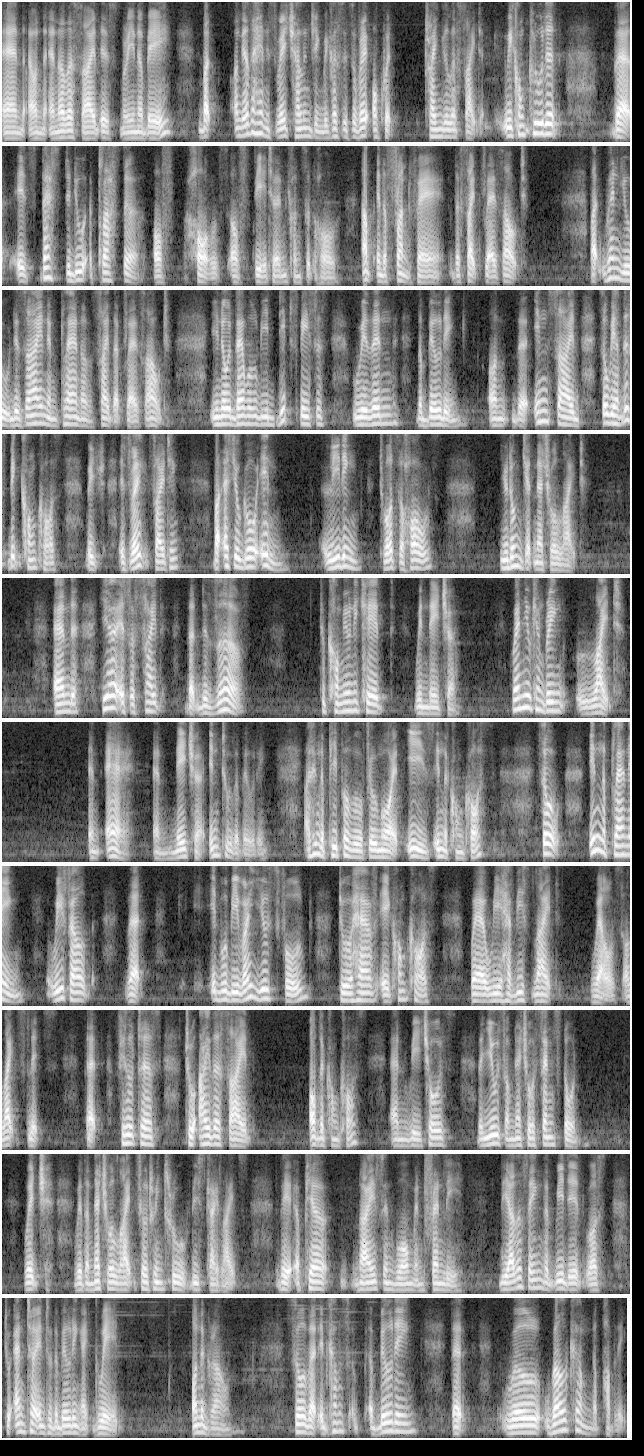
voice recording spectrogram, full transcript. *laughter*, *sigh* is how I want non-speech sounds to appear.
and on another side is Marina Bay. But on the other hand, it's very challenging because it's a very awkward triangular site. We concluded that it's best to do a cluster of halls, of theatre and concert hall, up in the front where the site flares out. But when you design and plan on a site that flares out, you know, there will be deep spaces within the building on the inside. So we have this big concourse, which is very exciting. But as you go in, leading towards the halls, you don't get natural light. And here is a site that deserves to communicate with nature. When you can bring light and air and nature into the building, I think the people will feel more at ease in the concourse. So, in the planning, we felt that it would be very useful to have a concourse where we have these light wells or light slits that filters to either side of the concourse. And we chose the use of natural sandstone, which with the natural light filtering through these skylights they appear nice and warm and friendly. The other thing that we did was to enter into the building at grade on the ground so that it becomes a, building that will welcome the public,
